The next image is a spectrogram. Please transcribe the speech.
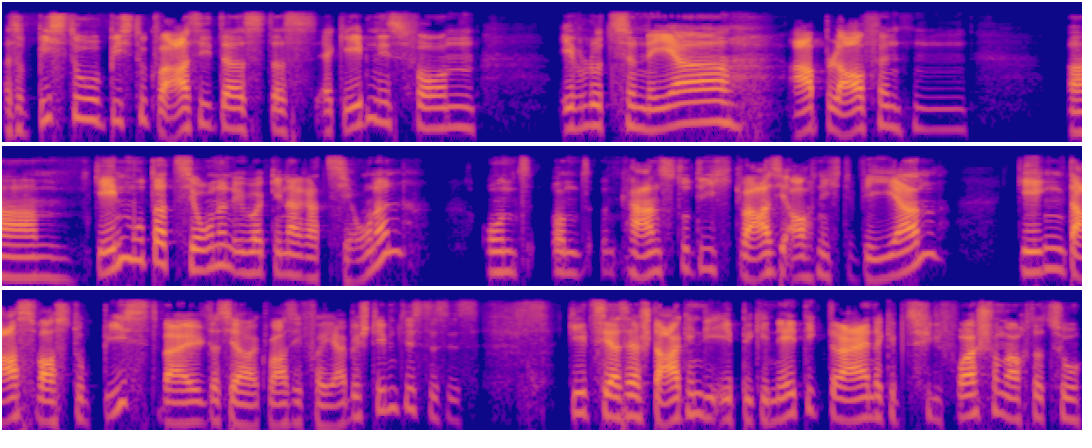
also bist du, bist du quasi das, das Ergebnis von evolutionär ablaufenden ähm, Genmutationen über Generationen? Und, und, kannst du dich quasi auch nicht wehren gegen das, was du bist, weil das ja quasi vorherbestimmt ist. Das ist, geht sehr, sehr stark in die Epigenetik rein. Da gibt es viel Forschung auch dazu,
